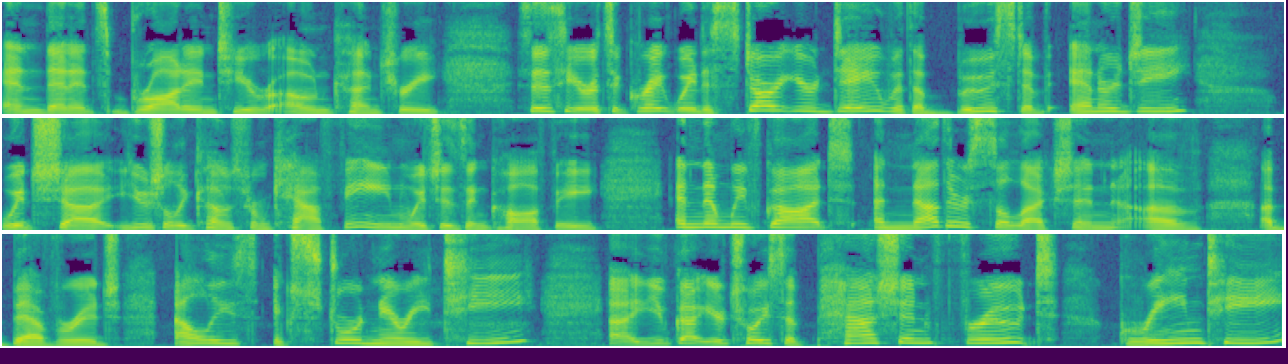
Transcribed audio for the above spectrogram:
and then it's brought into your own country. It says here it's a great way to start your day with a boost of energy which uh, usually comes from caffeine, which is in coffee. And then we've got another selection of a beverage, Ellie's Extraordinary Tea. Uh, you've got your choice of passion fruit green tea.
